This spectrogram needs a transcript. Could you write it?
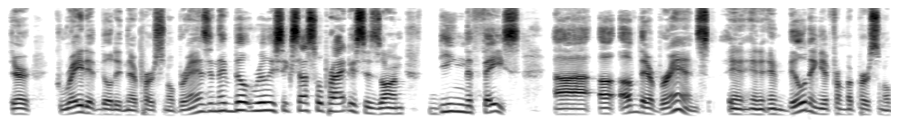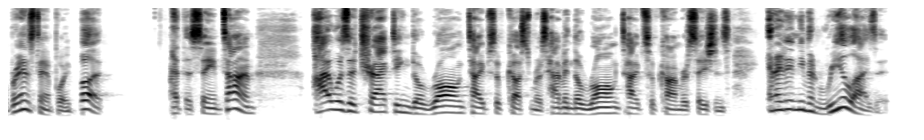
they're great at building their personal brands, and they've built really successful practices on being the face uh of their brands and, and building it from a personal brand standpoint, but at the same time, I was attracting the wrong types of customers, having the wrong types of conversations, and I didn't even realize it.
